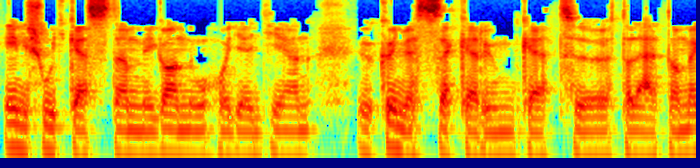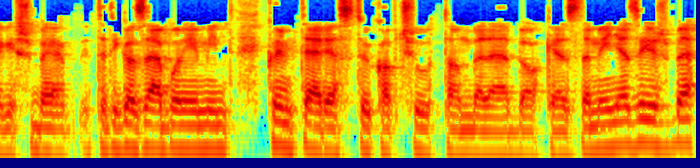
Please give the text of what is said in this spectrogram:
én is úgy kezdtem még annó, hogy egy ilyen könyves szekerünket találtam meg, és be, tehát igazából én mint könyvterjesztő kapcsolódtam bele ebbe a kezdeményezésbe,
